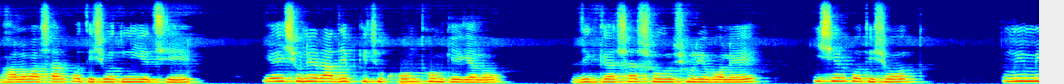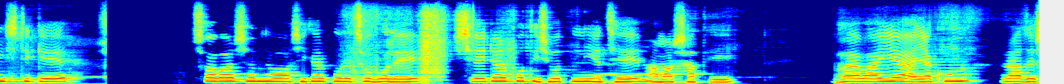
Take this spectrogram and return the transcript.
ভালোবাসার প্রতিশোধ নিয়েছে। এই শুনে রাদীপ কিছুক্ষণ থমকে গেল। জিজ্ঞাসা সুর সুরে বলে, কিসের প্রতিশোধ? তুমি মিষ্টিকে সবার সামনে অস্বীকার করেছ বলে সেটার প্রতিশোধ নিয়েছে আমার সাথে। ভাইয়া, এখন রাজের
